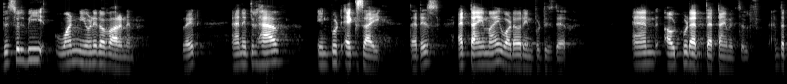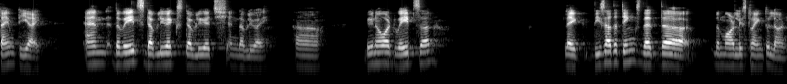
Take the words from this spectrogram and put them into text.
this will be one unit of RNN, right? And it will have input xi, that is at time i, whatever input is there, and output at that time itself, at the time ti. And the weights wx, wh, and wi. Uh, do you know what weights are? Like these are the things that the, the model is trying to learn,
